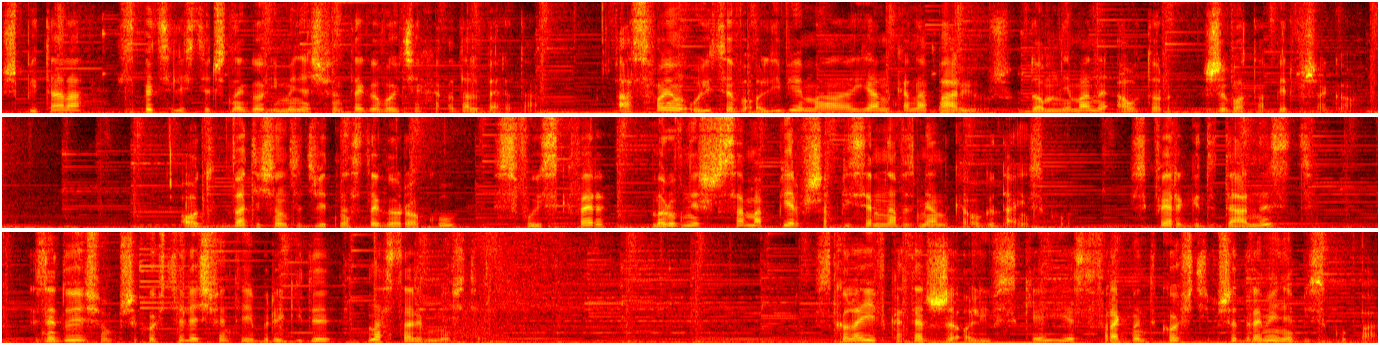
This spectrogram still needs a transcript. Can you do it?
Szpitala Specjalistycznego imienia Świętego Wojciecha Adalberta, a swoją ulicę w Oliwie ma Jan Kanapariusz, domniemany autor żywota pierwszego. Od 2019 roku swój skwer ma również sama pierwsza pisemna wzmianka o Gdańsku. Skwer Gdanyst znajduje się przy kościele świętej Brygidy na Starym Mieście. Z kolei w katedrze oliwskiej jest fragment kości przedramienia biskupa,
